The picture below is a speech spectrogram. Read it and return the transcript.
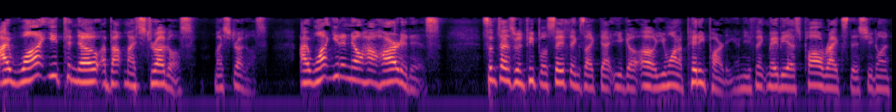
I want you to know about my struggles, my struggles. I want you to know how hard it is. Sometimes when people say things like that, you go, oh, you want a pity party. And you think maybe as Paul writes this, you're going,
